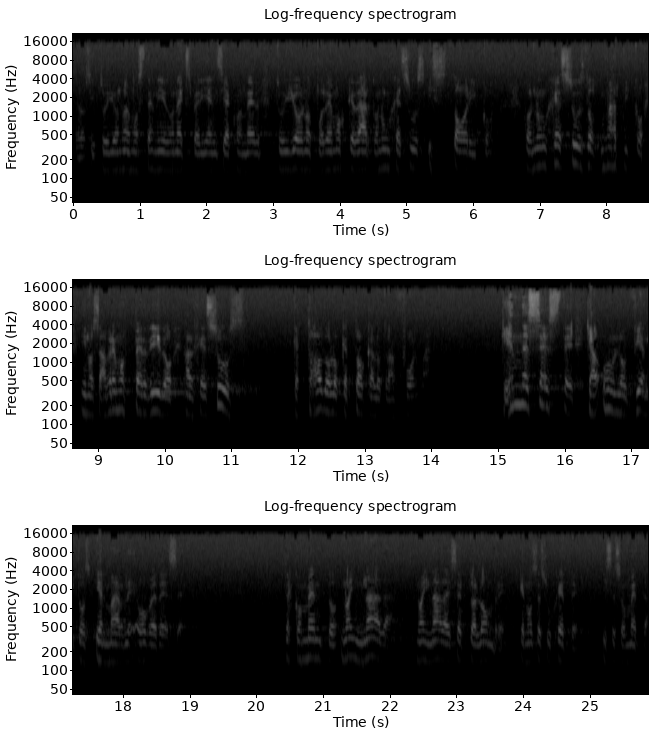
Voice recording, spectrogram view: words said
Pero si tú y yo no hemos tenido una experiencia con Él, tú y yo nos podemos quedar con un Jesús histórico, con un Jesús dogmático y nos habremos perdido al Jesús que todo lo que toca lo transforma. ¿Quién es este que aún los vientos y el mar le obedecen? Te comento, no hay nada no hay nada excepto el hombre que no se sujete y se someta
